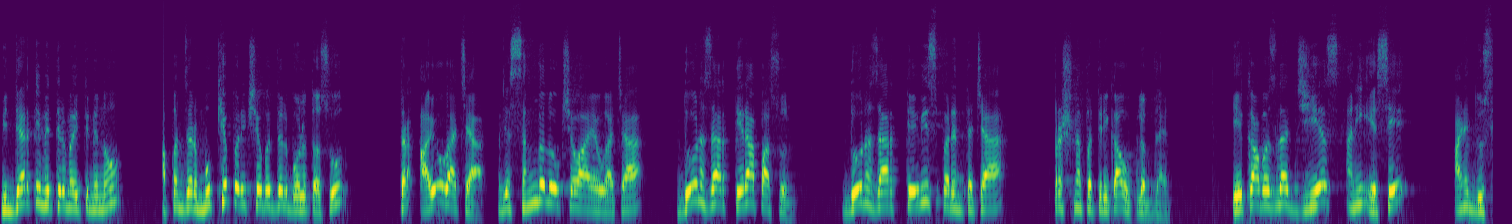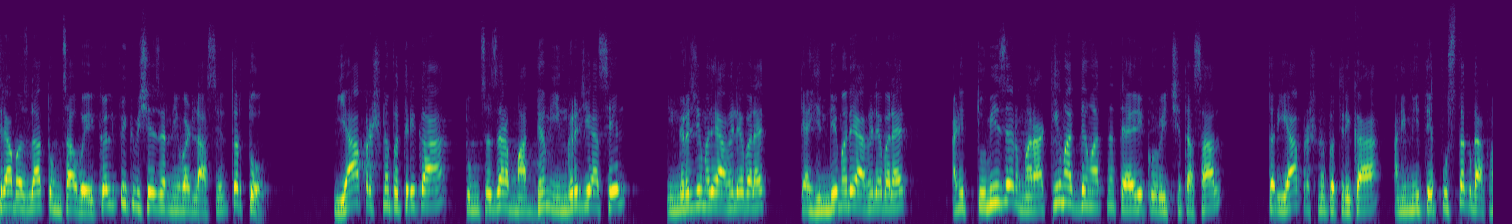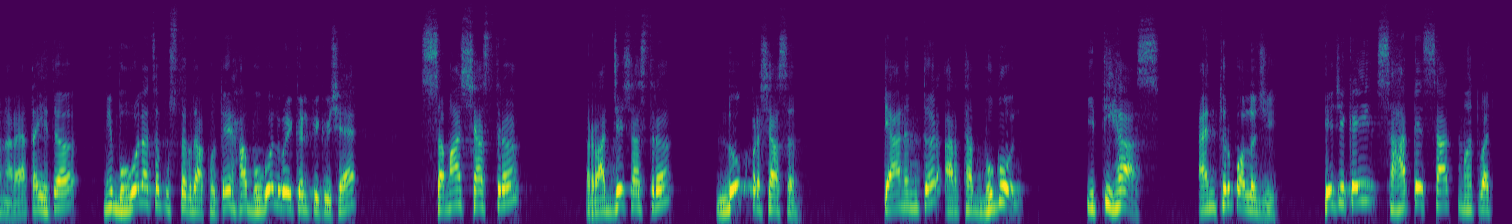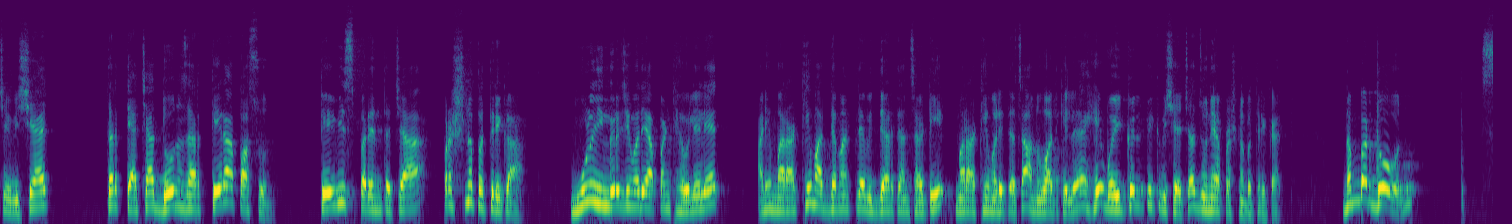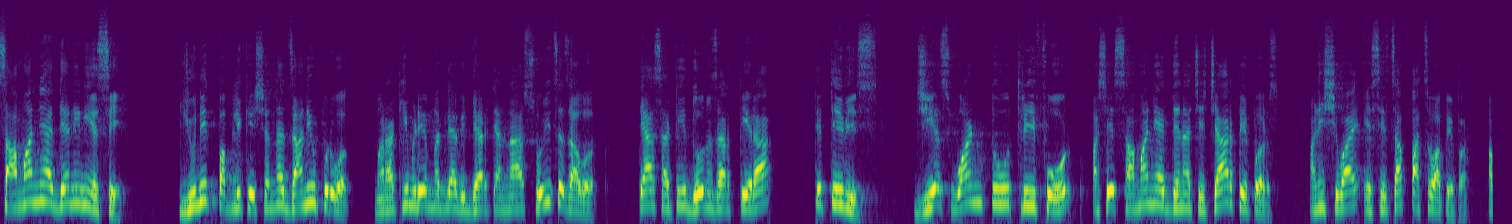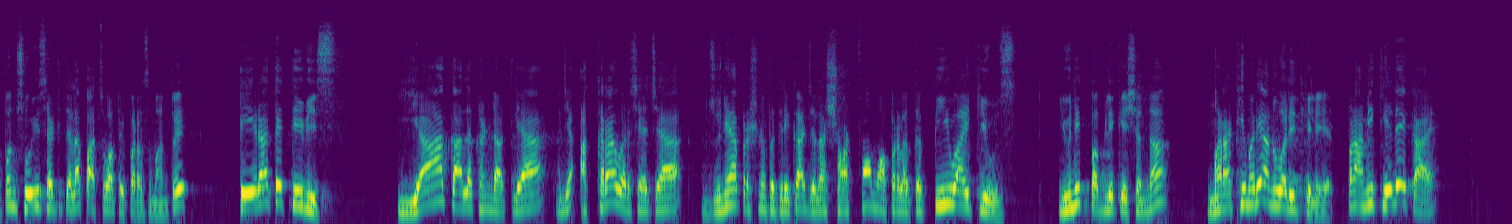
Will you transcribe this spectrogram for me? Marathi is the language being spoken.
विद्यार्थी मित्रमैत्रिणींनो आपण जर मुख्य परीक्षेबद्दल बोलत असू तर आयोगाच्या म्हणजे संघ लोकसेवा आयोगाच्या दोन हजार तेरा पासून दोन हजार तेवीस पर्यंतच्या प्रश्नपत्रिका उपलब्ध आहेत. एका बाजूला जी एस आणि एस ए आणि दुसऱ्या बाजूला तुमचा वैकल्पिक विषय जर निवडला असेल तर तो. या प्रश्नपत्रिका तुमचं जर माध्यम इंग्रजी असेल इंग्रजीमध्ये अवेलेबल आहेत त्या हिंदीमध्ये अवेलेबल आहेत आणि तुम्ही जर मराठी माध्यमातून तयारी करू इच्छित असाल तर या प्रश्नपत्रिका आणि मी ते पुस्तक दाखवणार आहे. आता इथं मी भूगोलाचं पुस्तक दाखवते हा भूगोल वैकल्पिक विषय आहे. समाजशास्त्र राज्यशास्त्र लोकप्रशासन त्यानंतर अर्थात भूगोल इतिहास अँथ्रोपॉलॉजी हे जे काही सहा ते सात महत्त्वाचे विषय आहेत तर त्याच्या दोन हजार तेरा पासून तेवीस पर्यंतच्या प्रश्नपत्रिका मूळ इंग्रजीमध्ये आपण ठेवलेले आहेत. आणि मराठी माध्यमातल्या विद्यार्थ्यांसाठी मराठीमध्ये त्याचा अनुवाद केलेला आहे. हे वैकल्पिक विषयाच्या जुन्या प्रश्नपत्रिका आहेत. नंबर दोन सामान्य अध्ययन इन एसे युनिक पब्लिकेशननं जाणीवपूर्वक मराठी मीडियममधल्या विद्यार्थ्यांना सोयीचं जावं. त्यासाठी दोन हजार तेरा ते तेवीस G S one two three four असे सामान्य अध्ययनाचे चार पेपर्स आणि शिवाय एस एचा पाचवा पेपर आपण सोयीसाठी त्याला पाचवा पेपर असं मानतोय. तेरा ते तेवीस या कालखंडातल्या म्हणजे अकरा वर्षाच्या जुन्या प्रश्नपत्रिका ज्याला शॉर्ट फॉर्म वापरला तर पी वाय क्यूज युनिक पब्लिकेशननं मराठीमध्ये अनुवादित केलेले आहेत. पण आम्ही केले काय?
